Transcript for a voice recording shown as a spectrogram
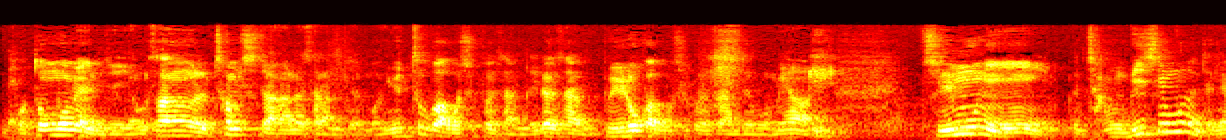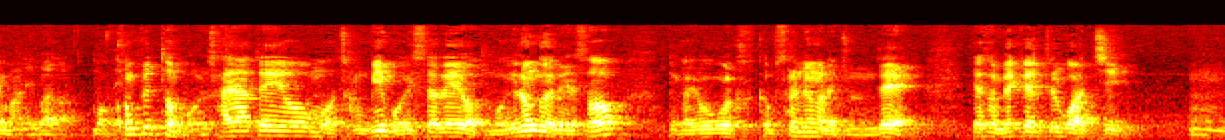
네. 보통 보면 이제 영상을 처음 시작하는 사람들, 뭐 유튜브 하고 싶은 사람들, 이런 사람 브이로그 하고 싶은 사람들 보면 질문이 그 장비 질문을 되게 많이 받아. 뭐 네. 컴퓨터 뭘 사야 돼요, 뭐 장비 뭐 있어야 돼요, 뭐 이런 거에 대해서 내가 요걸 가끔 설명을 해주는데 그래서 몇 개 들고 왔지. 음.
